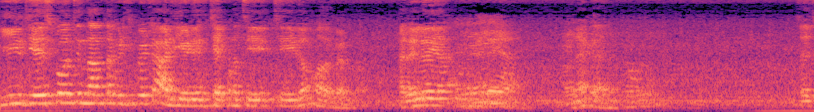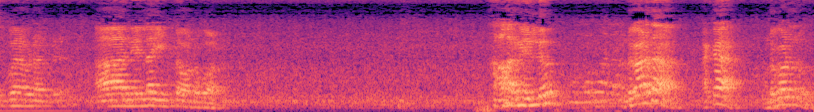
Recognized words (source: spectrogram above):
వీళ్ళు చేసుకోవాల్సింది అంతా విడిచిపెట్టి ఆడు చేయడం చెప్పడం చేయడం మొదలు పెడతారు అదే. అవునా కాదు. చచ్చిపోయినప్పుడు అంటాడు ఆరు నెలల ఇంట్లో ఉండకూడదు. ఆరు నెలలు ఉండకూడదా? అక్క ఉండకూడదు. నువ్వు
